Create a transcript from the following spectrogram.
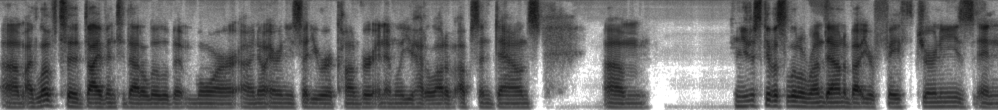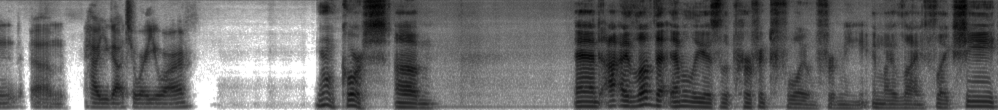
Um, I'd love to dive into that a little bit more. I know, Aaron, you said you were a convert, and Emilee, you had a lot of ups and downs. Um, can you just give us a little rundown about your faith journeys and um, how you got to where you are? Yeah, of course. Um, and I, I love that Emilee is the perfect foil for me in my life. Like she,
